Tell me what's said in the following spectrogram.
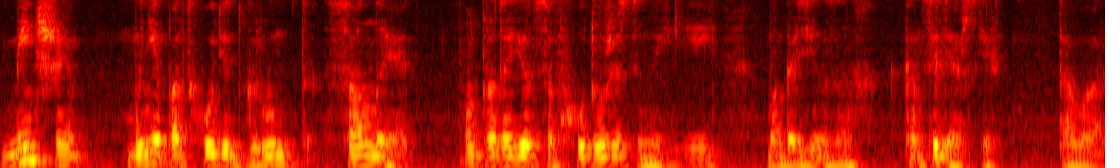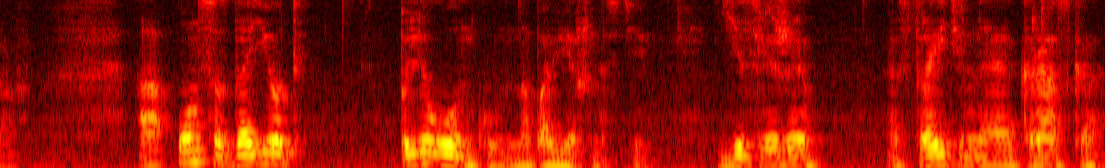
Меньше мне подходит грунт Сонет. Он продается в художественных и магазинах канцелярских товаров. А он создает пленку на поверхности. Если же строительная краска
